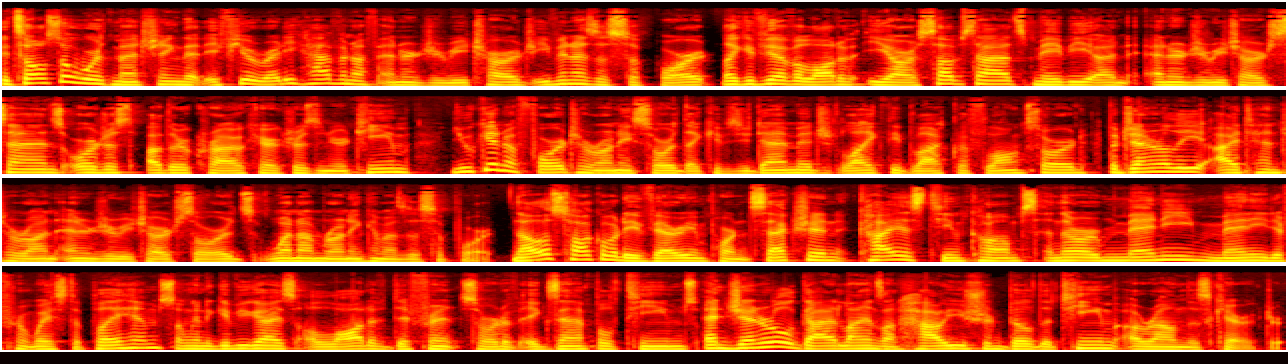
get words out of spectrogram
It's also worth mentioning that if you already have enough energy recharge, even as a support, like if you have a lot of ER substats, maybe an energy recharge sands, or just other cryo characters in your team, you can afford to run a sword that gives you damage, like the Blackcliff Longsword, but generally I tend to run energy recharge swords when I'm running him as a support. Now let's talk about a very important section, Kaya's team comps, and there are many, many different ways to play him, so I'm going to give you guys a lot of different sort of example teams and general guidelines on how you should build a team around this character.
